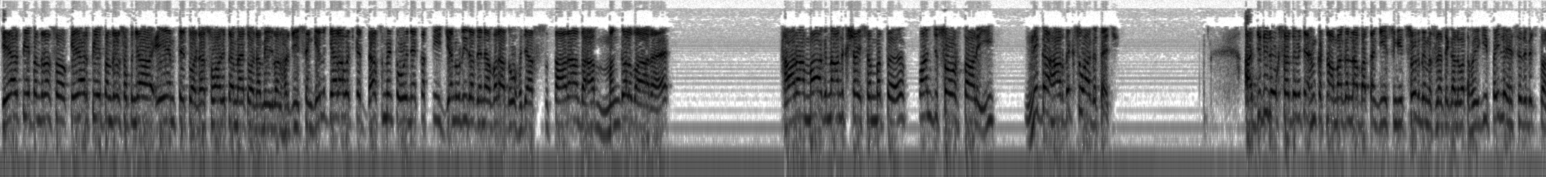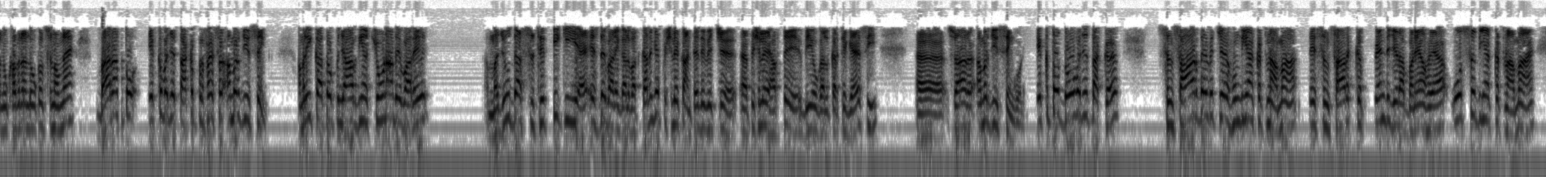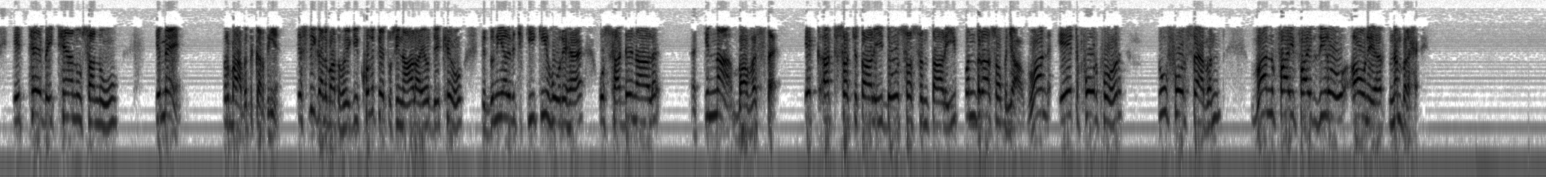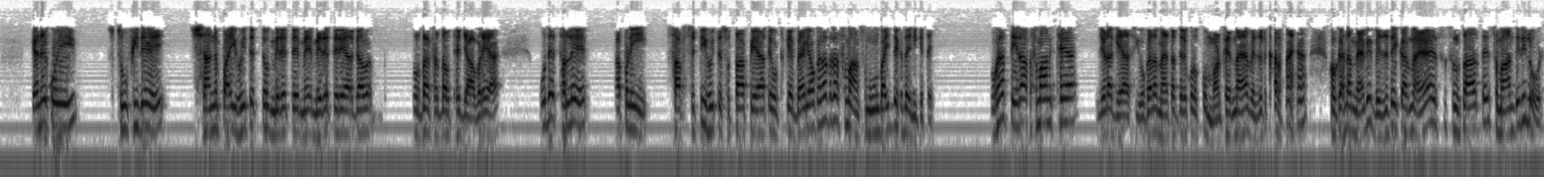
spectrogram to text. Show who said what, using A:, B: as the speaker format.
A: KRP 1500 KRP 1550 AM ਤੇ ਤੁਹਾਡਾ ਸਵਾਗਤ ਹੈ। ਮੈਂ ਤੁਹਾਡਾ ਮੇਜ਼ਬਾਨ ਹਰਜੀਤ ਸਿੰਘ ਗਿੱਲ। 11:10 ਮਿੰਟ ਹੋਏ ਨੇ। 31 ਜਨਵਰੀ ਦਾ ਦਿਨ ਹੈ। ਵਰਾ 2017 ਦਾ ਮੰਗਲਵਾਰ ਹੈ। 18 ਮਾਘ ਨਾਨਕ ਸ਼ਾਹੀ ਸੰਮਤ 548 ਨਿੱਘਾ ਹਾਰਦਿਕ ਸਵਾਗਤ ਹੈ ਜੀ। ਅੱਜ ਦੀ ਲੋਕ ਸਭਾ ਦੇ ਵਿੱਚ ਅਹਿਮ ਘਟਨਾਵਾਂ, ਗੱਲਾਂ ਬਾਤਾਂ, ਗੀਤ, ਸੰਗੀਤ, ਸੁਰਗ ਦੇ ਮਸਲਿਆਂ ਤੇ ਗੱਲਬਾਤ ਹੋਏਗੀ। ਪਹਿਲੇ ਹਿੱਸੇ ਦੇ ਵਿੱਚ ਤੁਹਾਨੂੰ ਖਬਰਾਂ ਲੋਕਲ ਸੁਣਾਉਣਾ ਹੈ। 12 ਤੋਂ 1 ਵਜੇ ਤੱਕ ਪ੍ਰੋਫੈਸਰ ਅਮਰਜੀਤ ਸਿੰਘ ਅਮਰੀਕਾ ਤੋਂ ਪੰਜਾਬ ਦੀਆਂ ਚੋਣਾਂ ਦੇ ਬਾਰੇ ਮੌਜੂਦਾ ਸਥਿਤੀ ਕੀ ਹੈ, ਇਸ ਦੇ ਬਾਰੇ ਗੱਲਬਾਤ ਕਰਨਗੇ। ਪਿਛਲੇ ਘੰਟੇ ਦੇ ਵਿੱਚ ਪਿਛਲੇ ਹਫ਼ਤੇ ਵੀ ਉਹ ਗੱਲ ਕਰਕੇ ਗਏ ਸੀ। ਸਰ ਅਮਰਜੀਤ ਸਿੰਘ ਹੋਣੀ। 1 ਤੋਂ 2 ਵਜੇ ਤੱਕ ਸੰਸਾਰ ਦੇ ਵਿੱਚ ਹੁੰਦੀਆਂ ਘਟਨਾਵਾਂ ਤੇ ਸੰਸਾਰਕ ਪਿੰਡ ਜਿਹੜਾ ਬਣਿਆ ਹੋਇਆ, ਉਸ ਦੀਆਂ ਘਟਨਾਵਾਂ ਇੱਥੇ ਬੈਠਿਆਂ ਨੂੰ ਸਾਨੂੰ ਕਿਵੇਂ ਪ੍ਰਭਾਵਿਤ ਕਰਦੀਆਂ? ਇਸ ਦੀ ਗੱਲਬਾਤ ਹੋਏਗੀ। ਖੁੱਲ ਕੇ ਤੁਸੀਂ ਨਾਲ ਆਇਓ, ਦੇਖਿਓ ਕਿ ਦੁਨੀਆ ਦੇ ਵਿੱਚ ਕੀ ਕੀ ਹੋ ਰਿਹਾ ਹੈ। ਉਹ ਸਾਡੇ ਨਾਲ ਕਿੰਨਾ ਵਾਵਸਤਾ ਹੈ? 1844 247 1550 1844 247 1550 ਔਨ 에ਅਰ ਨੰਬਰ ਹੈ ਕਹਿੰਦੇ ਕੋਈ ਸੂਫੀ ਦੇ ਛੰਨ ਪਾਈ ਹੋਈ ਤੇ ਮੇਰੇ ਤੇ ਮੇਰੇ ਤੇਰੇ ਅਰਗਾ ਤੁਰਦਾ ਫਿਰਦਾ ਉੱਥੇ ਜਾ ਵੜਿਆ। ਉਹਦੇ ਥੱਲੇ ਆਪਣੀ ਸੱਪ ਸਿੱਟੀ ਹੋਈ ਤੇ ਸੁੱਤਾ ਪਿਆ ਤੇ ਉੱਠ ਕੇ ਬਹਿ ਗਿਆ। ਉਹ ਕਹਿੰਦਾ ਤੇਰਾ ਸਮਾਨ ਸਮੂਨ ਬਾਈ ਦਿਖਦਾ ਹੀ ਨਹੀਂ ਕਿਤੇ। ਉਹ ਕਹਿੰਦਾ ਤੇਰਾ ਸਮਾਨ ਕਿੱਥੇ ਆ ਜਿਹੜਾ ਗਿਆ ਸੀ, ਉਹ ਕਹਿੰਦਾ, ਮੈਂ ਤਾਂ ਤੇਰੇ ਕੋਲ ਘੁੰਮਣ ਫਿਰਨਾ ਹੈ ਵਿਜ਼ਿਟ ਕਰਨਾ ਹੈ ਉਹ ਕਹਿੰਦਾ, ਮੈਂ ਵੀ ਵਿਜ਼ਿਟ ਹੀ ਕਰਨਾ ਹੈ ਇਸ ਸੰਸਾਰ ਤੇ ਸਮਾਨ ਦੀ ਨਹੀਂ ਲੋੜ।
